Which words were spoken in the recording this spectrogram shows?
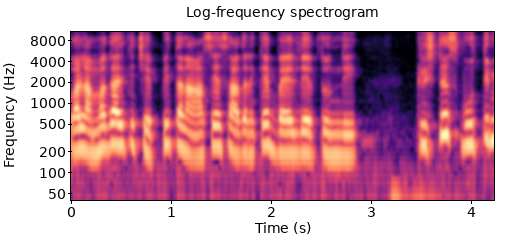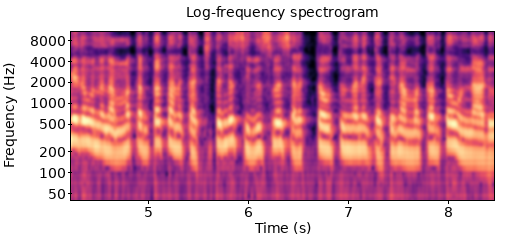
వాళ్ళ అమ్మగారికి చెప్పి తన ఆశయ సాధనకే బయలుదేరుతుంది. కృష్ణ స్ఫూర్తి మీద ఉన్న నమ్మకంతో తను ఖచ్చితంగా సివిల్స్లో సెలెక్ట్ అవుతుందనే గట్టి నమ్మకంతో ఉన్నాడు.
